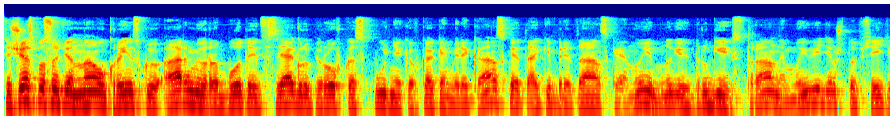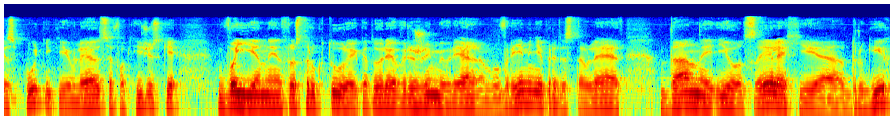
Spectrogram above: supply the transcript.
Сейчас, по сути, на украинскую армию работает вся группировка спутников, как американская, так и британская, ну и многих других стран. И мы видим, что все эти спутники являются фактически военной инфраструктурой, которая в режиме в реальном времени предоставляет данные и о целях, и о других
